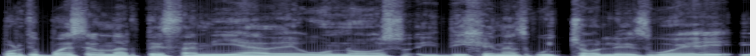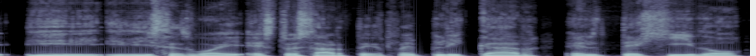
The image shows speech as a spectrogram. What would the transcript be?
Porque puede ser una artesanía de unos indígenas huicholes, güey, y, y dices, güey, esto es arte. Replicar el tejido,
